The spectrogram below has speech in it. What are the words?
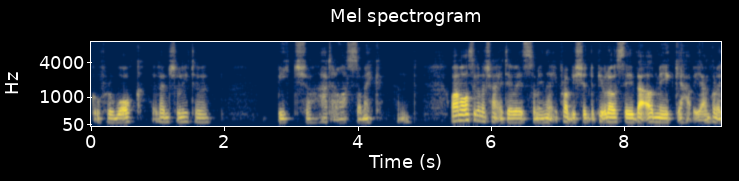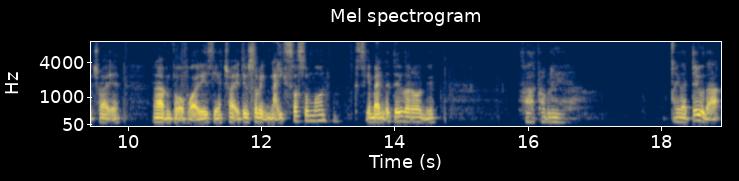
go for a walk eventually to a beach or I don't know something. And what I'm also going to try to do is something that you probably should do. People always say that'll make you happy. I'm going to try to, and I haven't thought of what it is yet. Try to do something nice for someone because you're meant to do that, aren't you? So I'll probably either do that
